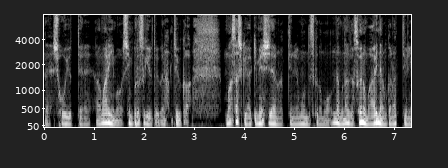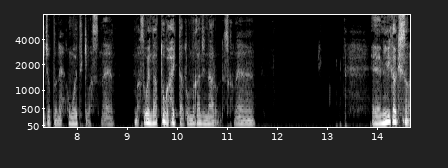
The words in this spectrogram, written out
ね、醤油ってね、あまりにもシンプルすぎるというか、なんていうか、まさしく焼き飯だよなっていうふうに思うんですけども、でもなんかそういうのもありなのかなっていうふうにちょっとね、思えてきますね。まあ、そこに納豆が入ったらどんな感じになるんですかね。えー、耳かきさん、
